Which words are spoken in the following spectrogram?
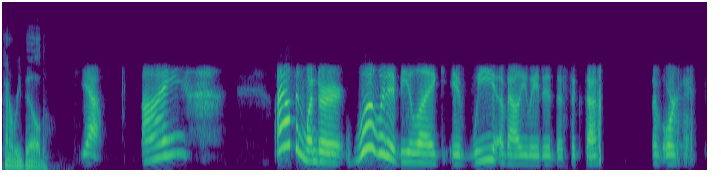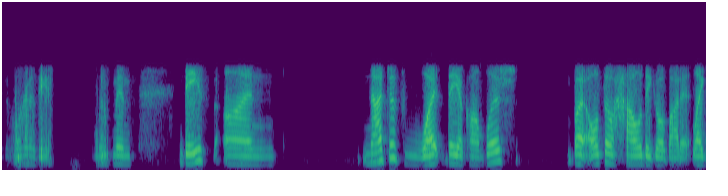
kind of rebuild Yeah. I I often wonder what would it be like if we evaluated the success of organ- organizations, movements based on not just what they accomplish, but also how they go about it. Like,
